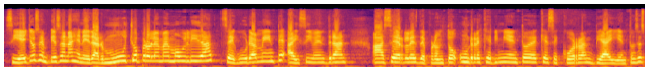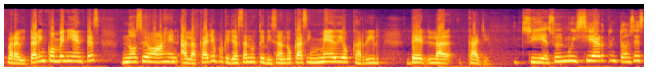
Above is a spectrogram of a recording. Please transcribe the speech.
Si ellos empiezan a generar mucho problema de movilidad, seguramente ahí sí vendrán a hacerles de pronto un requerimiento de que se corran de ahí. Entonces, para evitar inconvenientes, no se bajen a la calle porque ya están utilizando casi medio carril de la calle. Sí, eso es muy cierto. Entonces,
